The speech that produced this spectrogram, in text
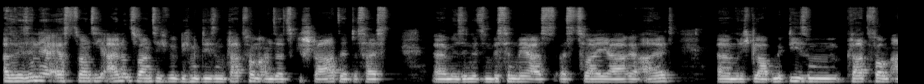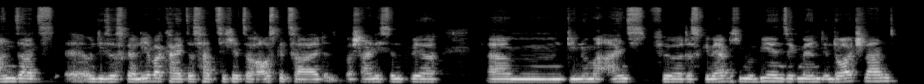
also wir sind ja erst 2021 wirklich mit diesem Plattformansatz gestartet. Das heißt, äh, wir sind jetzt ein bisschen mehr als, als zwei Jahre alt. Ähm, und ich glaube, mit diesem Plattformansatz äh, und dieser Skalierbarkeit, das hat sich jetzt auch ausgezahlt. Wahrscheinlich sind wir ähm, die Nummer eins für das gewerbliche Immobiliensegment in Deutschland,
